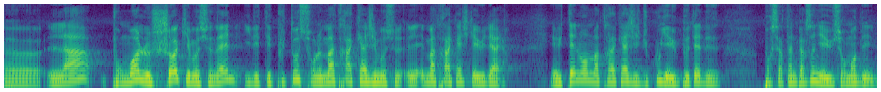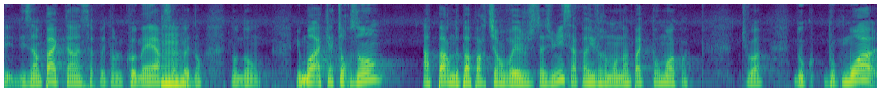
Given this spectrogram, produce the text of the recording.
Euh, là, pour moi, le choc émotionnel, il était plutôt sur le matraquage émotionnel, matraquage qu'il y a eu derrière. Il y a eu tellement de matraquage et du coup, il y a eu peut-être, des- pour certaines personnes, il y a eu sûrement des, des- des impacts. hein. Ça peut être dans le commerce, ça Mm. peut être dans, dans, dans- Mais moi, à 14 ans, à part ne pas partir en voyage aux États-Unis, ça n'a pas eu vraiment d'impact pour moi, quoi. Tu vois? Donc, donc moi,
